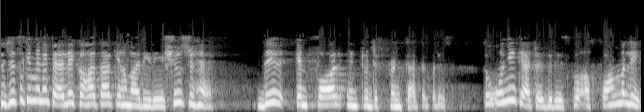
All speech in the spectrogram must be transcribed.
تو جیسے کہ میں نے پہلے کہا تھا کہ ہماری ریشیوز جو ہیں they can fall into different categories تو انہیں کیٹیگریز کو اب formally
